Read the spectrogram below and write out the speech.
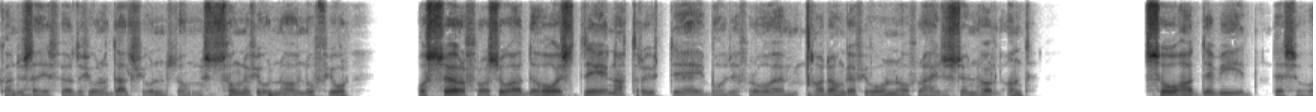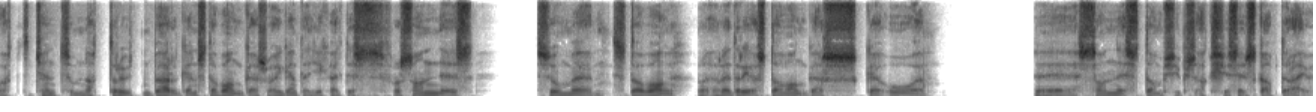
kan du si, Førdefjorden, Dalsfjorden, Sognefjorden og Nordfjord. Og sørfra så hadde HSD nattrute både fra Hardangerfjorden og fra hele Sunnhordland. Så hadde vi det som var kjent som nattruten Bergen-Stavanger, som egentlig gikk helt fra Sandnes som eh, Stavang, rederiet Stavangerske og eh, Sandnes Dampskips Aksjeselskap dreiv,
